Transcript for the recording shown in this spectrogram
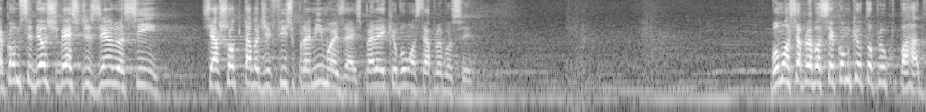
É como se Deus estivesse dizendo assim: Você achou que estava difícil para mim, Moisés? Espera aí que eu vou mostrar para você. Vou mostrar para você como que eu estou preocupado.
